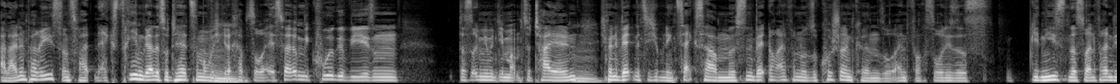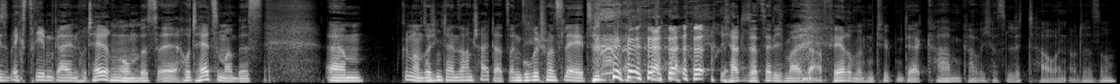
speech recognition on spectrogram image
allein in Paris und es war halt ein extrem geiles Hotelzimmer, wo ich gedacht habe, so, ey, es wäre irgendwie cool gewesen, das irgendwie mit jemandem zu teilen. Ich meine, wir hätten jetzt nicht unbedingt Sex haben müssen, wir hätten auch einfach nur so kuscheln können, so einfach so dieses genießen, dass du einfach in diesem extrem geilen Hotelraum bist, äh, Hotelzimmer bist. Ähm, genau, an solchen kleinen Sachen scheitert an Google Translate. Ich hatte tatsächlich mal eine Affäre mit einem Typen, der kam, glaube ich, aus Litauen oder so.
